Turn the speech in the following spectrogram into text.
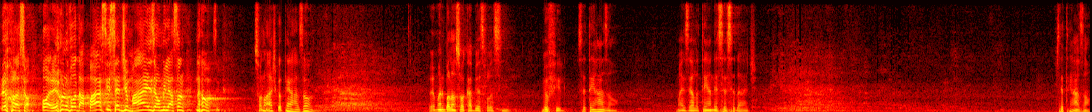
Ele falou assim: ó, olha, eu não vou dar passe, isso é demais, é humilhação. Não, senhor não acha que eu tenho razão? O Emmanuel balançou a cabeça e falou assim: Meu filho, você tem razão, mas ela tem a necessidade. Você tem razão.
